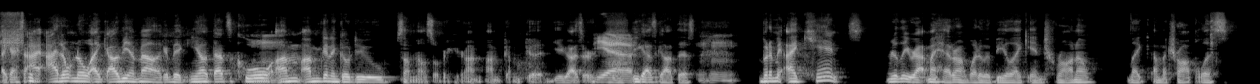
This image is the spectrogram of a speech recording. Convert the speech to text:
I guess I, I don't know, like I would be a Like I'd be like, you know, that's cool. Mhm. I'm, I'm gonna go do something else over here. I'm, I'm, I'm good. You guys are, yeah, you guys got this. hmm But I mean, I can't really wrap my head around what it would be like in Toronto, like a metropolis.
